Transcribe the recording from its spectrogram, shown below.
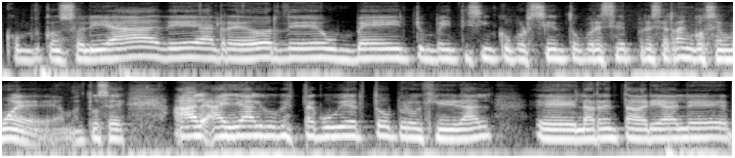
consolidada de alrededor de un 20, un 25%, por ese, por ese rango se mueve. Entonces, hay algo que está cubierto, pero en general eh, la renta variable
